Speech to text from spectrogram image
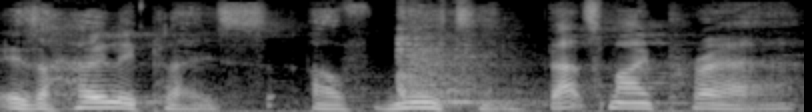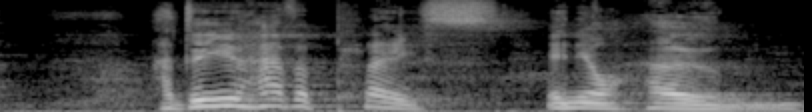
is a holy place of meeting. That's my prayer. Uh, do you have a place in your home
